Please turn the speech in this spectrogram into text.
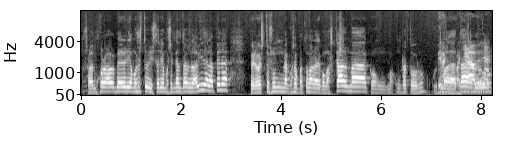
Pues a lo mejor beberíamos esto y estaríamos encantados de la vida, de la pera, pero esto es una cosa para tomar con más calma, con un rato, ¿no? Última de la tarde.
